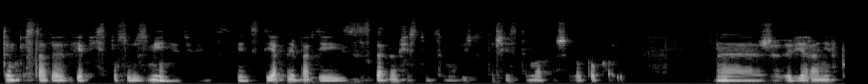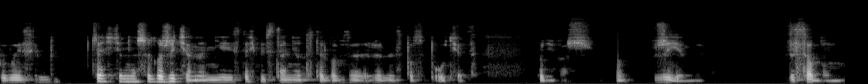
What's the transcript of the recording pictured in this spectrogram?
tę postawę w jakiś sposób zmieniać. Więc, więc jak najbardziej zgadzam się z tym, co mówisz, to też jest temat naszego pokoju. Że wywieranie wpływu jest jakby częścią naszego życia. No nie jesteśmy w stanie od tego w żaden sposób uciec, ponieważ żyjemy ze sobą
